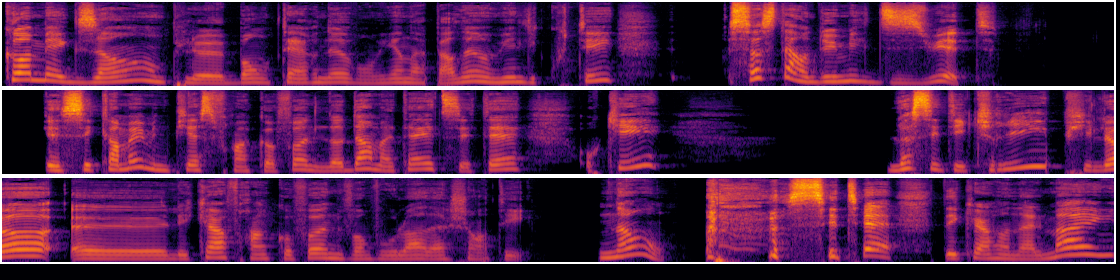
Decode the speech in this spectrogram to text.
comme exemple, bon, Terre-Neuve, on vient d'en parler, on vient d'écouter. Ça, c'était en 2018 et c'est quand même une pièce francophone. Là, dans ma tête, c'était OK. Là, c'est écrit, puis là, euh, les chœurs francophones vont vouloir la chanter. Non, c'était des chœurs en Allemagne,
